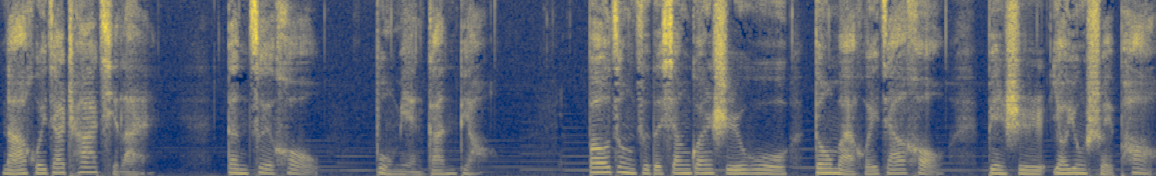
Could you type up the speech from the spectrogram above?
拿回家插起来，但最后不免干掉。包粽子的相关食物都买回家后，便是要用水泡，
